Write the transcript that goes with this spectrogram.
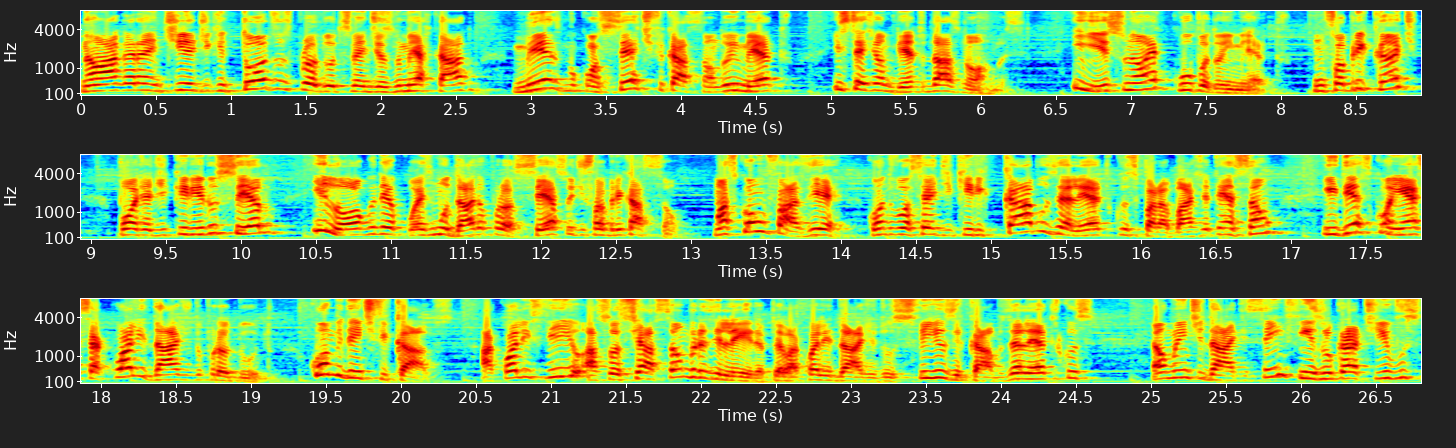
não há garantia de que todos os produtos vendidos no mercado, mesmo com certificação do Inmetro, estejam dentro das normas. E isso não é culpa do Inmetro. Um fabricante pode adquirir o selo e logo depois mudar o processo de fabricação. Mas como fazer quando você adquire cabos elétricos para baixa tensão e desconhece a qualidade do produto? Como identificá-los? A Qualifio, Associação Brasileira pela Qualidade dos Fios e Cabos Elétricos, é uma entidade sem fins lucrativos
